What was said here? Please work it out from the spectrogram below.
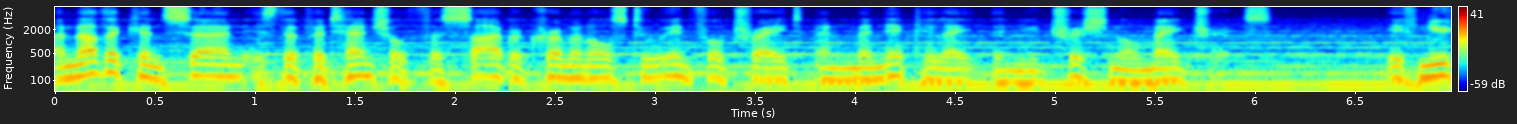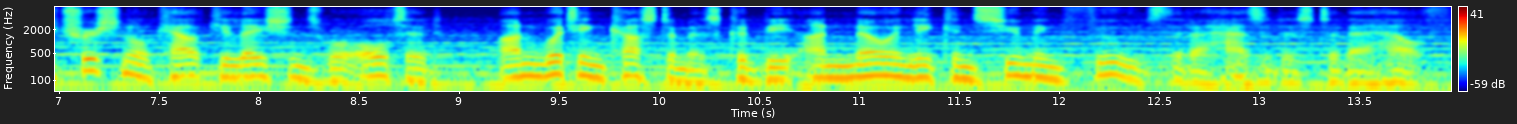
Another concern is the potential for cybercriminals to infiltrate and manipulate the nutritional matrix. If nutritional calculations were altered, unwitting customers could be unknowingly consuming foods that are hazardous to their health.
